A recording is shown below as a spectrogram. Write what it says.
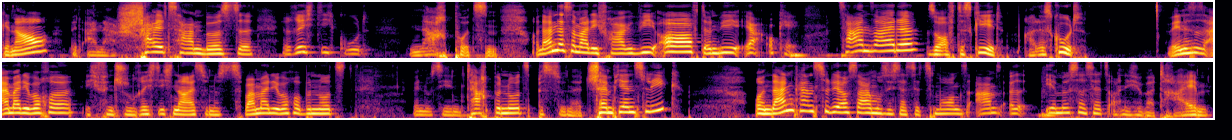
genau mit einer Schallzahnbürste richtig gut nachputzen. Und dann ist immer die Frage, wie oft und wie, ja, okay. Zahnseide, so oft es geht. Alles gut. Wenigstens einmal die Woche. Ich finde schon richtig nice, wenn du es zweimal die Woche benutzt. Wenn du es jeden Tag benutzt, bist du in der Champions League. Und dann kannst du dir auch sagen, muss ich das jetzt morgens, abends, also ihr müsst das jetzt auch nicht übertreiben.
